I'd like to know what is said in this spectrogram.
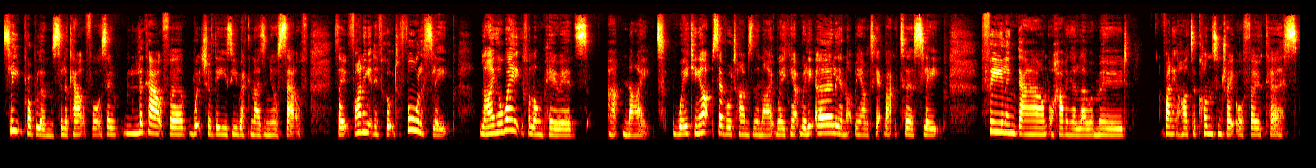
sleep problems to look out for. So, look out for which of these you recognize in yourself. So, finding it difficult to fall asleep, lying awake for long periods at night, waking up several times in the night, waking up really early and not being able to get back to sleep, feeling down or having a lower mood, finding it hard to concentrate or focus,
